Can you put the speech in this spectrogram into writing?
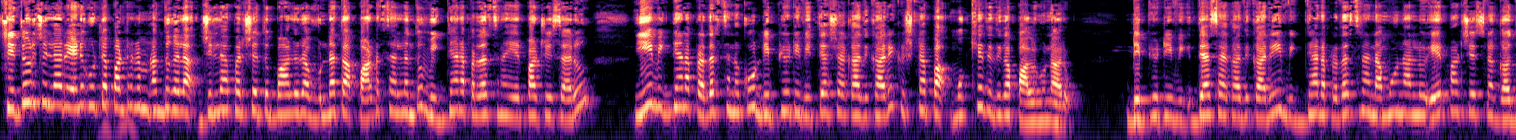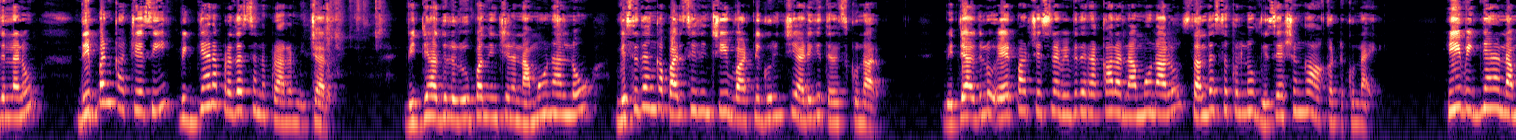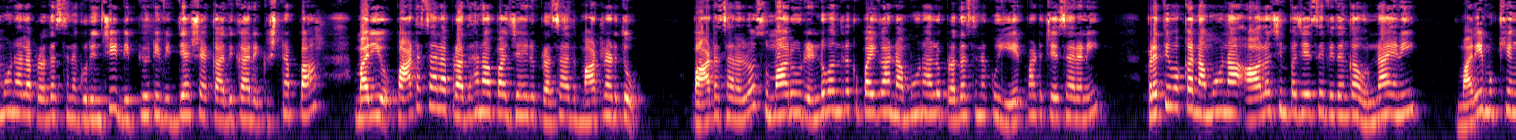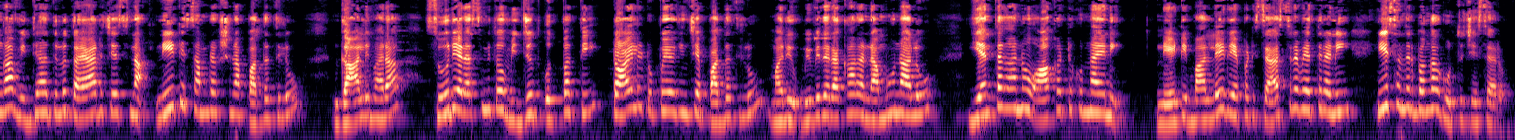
చిత్తూరు జిల్లా రేణిగుంట పట్టణం నందుగల జిల్లా పరిషత్ బాలుర ఉన్నత పాఠశాలనందు విజ్ఞాన ప్రదర్శన ఏర్పాటు చేశారు. ఈ విజ్ఞాన ప్రదర్శనకు డిప్యూటీ విద్యాశాఖాధికారి కృష్ణప్ప ముఖ్య అతిథిగా పాల్గొన్నారు. డిప్యూటీ విద్యాశాఖాధికారి విజ్ఞాన ప్రదర్శన నమూనాలను ఏర్పాటు చేసిన గదులను రిబ్బన్ కట్ చేసి విజ్ఞాన ప్రదర్శన ప్రారంభించారు. విద్యార్థులు రూపొందించిన నమూనాలను విశదంగా పరిశీలించి వాటిని గురించి అడిగి తెలుసుకున్నారు. విద్యార్థులు ఏర్పాటు చేసిన వివిధ రకాల నమూనాలు సందర్శకులను విశేషంగా ఆకట్టుకున్నాయి. ఈ విజ్ఞాన నమూనాల ప్రదర్శన గురించి డిప్యూటీ విద్యాశాఖ అధికారి కృష్ణప్ప మరియు పాఠశాల ప్రధానోపాధ్యాయులు ప్రసాద్ మాట్లాడుతూ పాఠశాలలో సుమారు రెండు వందలకు పైగా నమూనాలు ప్రదర్శనకు ఏర్పాటు చేశారని ప్రతి ఒక్క నమూనా ఆలోచింపజేసే విధంగా ఉన్నాయని మరీ ముఖ్యంగా విద్యార్థులు తయారు చేసిన నీటి సంరక్షణ పద్ధతులు గాలిమర సూర్యరశ్మితో విద్యుత్ ఉత్పత్తి టాయిలెట్ ఉపయోగించే పద్ధతులు మరియు వివిధ రకాల నమూనాలు ఎంతగానో ఆకట్టుకున్నాయని నేటి బాల్లే రేపటి శాస్త్రవేత్తలని ఈ సందర్భంగా గుర్తు చేశారు.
